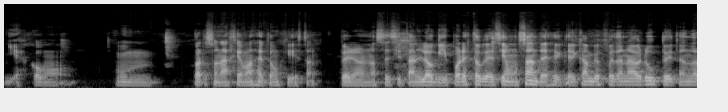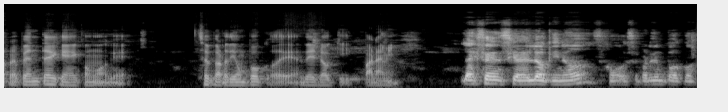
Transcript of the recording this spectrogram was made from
y es como un personaje más de Tom Hiddleston. Pero no sé si tan Loki. Por esto que decíamos antes, de que el cambio fue tan abrupto y tan de repente que como que se perdió un poco de, de Loki para mí. La esencia de Loki, ¿no? Como que se perdió un poco.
